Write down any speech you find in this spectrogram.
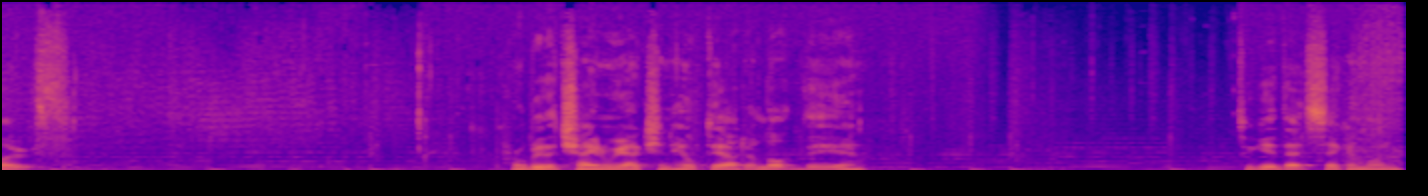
Both. Probably the chain reaction helped out a lot there to get that second one.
